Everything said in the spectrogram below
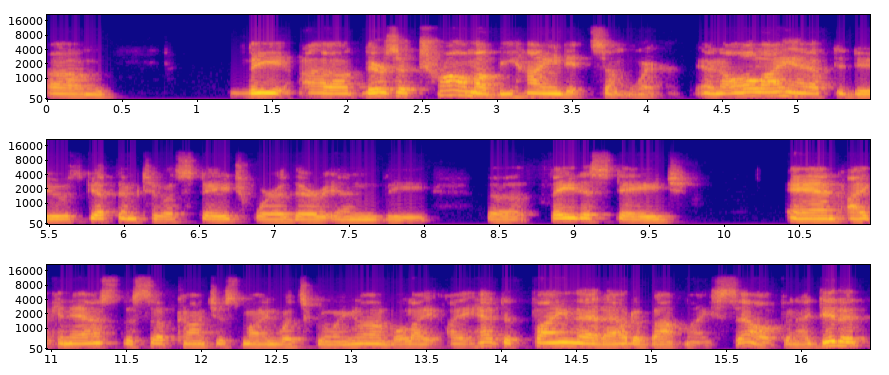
Um, the uh, there's a trauma behind it somewhere, and all I have to do is get them to a stage where they're in the the theta stage and I can ask the subconscious mind what's going on. Well, I, I had to find that out about myself, and I did it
